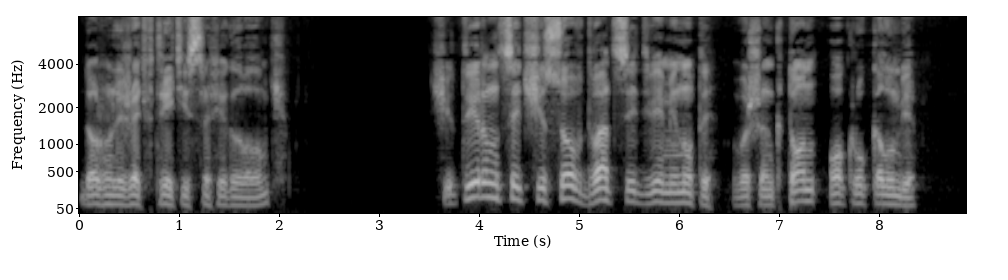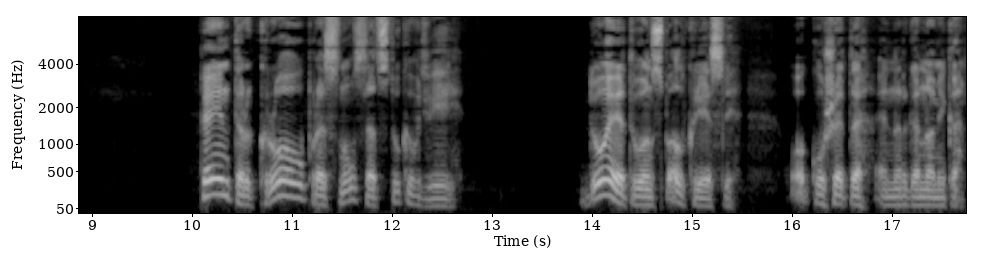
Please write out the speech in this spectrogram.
должен лежать в третьей строфе головоломки. Четырнадцать часов двадцать две минуты. Вашингтон, округ Колумбия. Пейнтер Кроу проснулся от стука в дверь. До этого он спал в кресле. Ок уж это энергономика.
